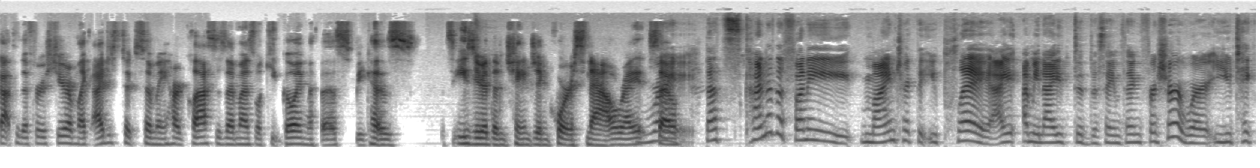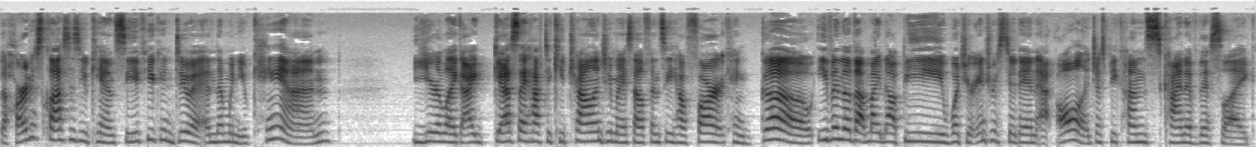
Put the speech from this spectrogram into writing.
got to the first year, I'm like, I just took so many hard classes. I might as well keep going with this because it's easier than changing course now, right? Right. So that's kind of the funny mind trick that you play. I I mean, I did the same thing for sure where you take the hardest classes you can, see if you can do it, and then when you can, you're like, I guess I have to keep challenging myself and see how far it can go, even though that might not be what you're interested in at all. It just becomes kind of this like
